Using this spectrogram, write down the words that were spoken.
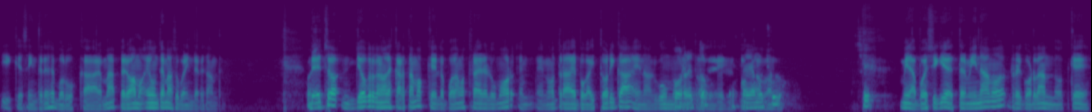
y que se interese por buscar más. Pero vamos, es un tema súper interesante. Pues de hecho, yo creo que no descartamos que lo podamos traer el humor en, otra época histórica, en algún momento. De, Estaría muy chulo. Sí. Mira, pues si quieres, terminamos recordando que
